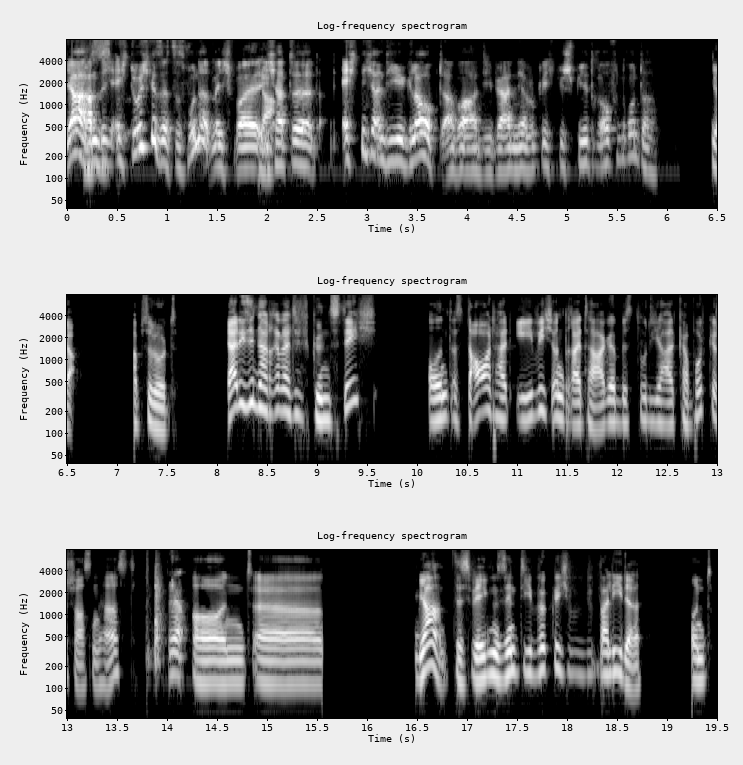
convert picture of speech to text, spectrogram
Ja, Das haben sich echt durchgesetzt. Das wundert mich, weil Ja. ich hatte echt nicht an die geglaubt, aber die werden ja wirklich gespielt rauf und runter. Absolut. Ja, die sind halt relativ günstig. Und es dauert halt ewig und drei Tage, bis du die halt kaputt geschossen hast. Ja. Und äh, ja, deswegen sind die wirklich valide. Und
